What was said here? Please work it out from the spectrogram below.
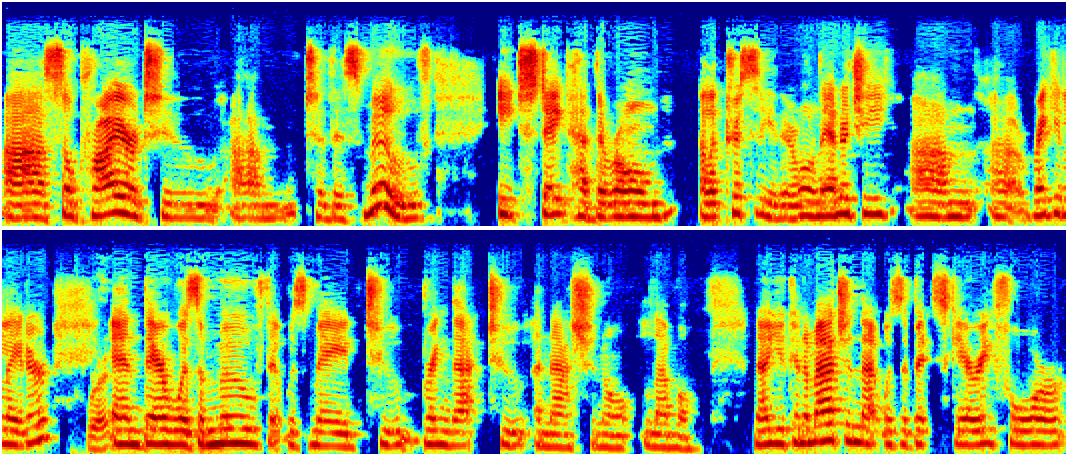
Uh, so prior to um, to this move, each state had their own electricity, their own energy um, uh, regulator, right. and there was a move that was made to bring that to a national level. Now you can imagine that was a bit scary for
